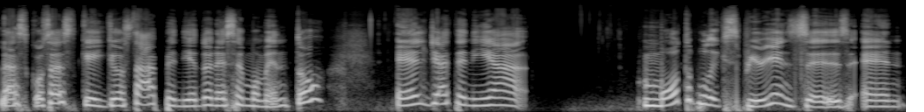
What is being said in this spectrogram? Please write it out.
Las cosas que yo estaba aprendiendo en ese momento, él ya tenía multiple experiences and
